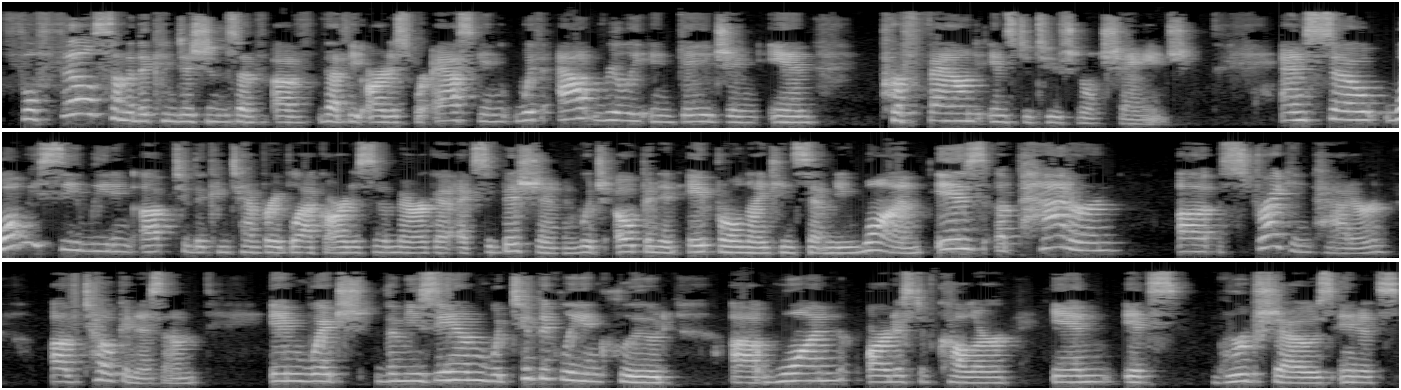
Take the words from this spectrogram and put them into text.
fulfill some of the conditions of, of that the artists were asking without really engaging in profound institutional change. And so, what we see leading up to the Contemporary Black Artists in America exhibition, which opened in April 1971, is a pattern a striking pattern of tokenism in which the museum would typically include uh, one artist of color in its group shows, in its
